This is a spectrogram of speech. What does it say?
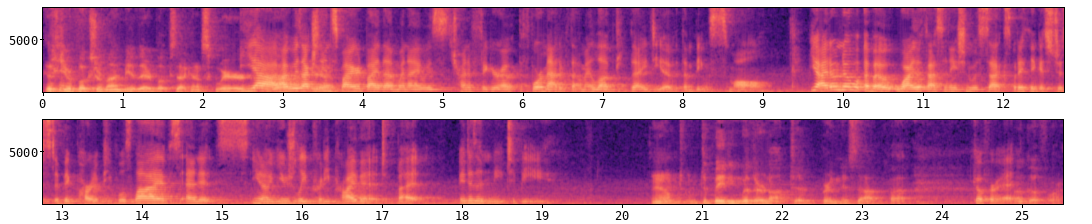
because your books remind me of their books, that kind of square. Yeah, I was actually yeah. inspired by them when I was trying to figure out the format of them. I loved the idea of them being small. Yeah, I don't know about why the fascination with sex, but I think it's just a big part of people's lives and it's, you know, usually pretty private, but it doesn't need to be. You know, I'm, debating whether or not to bring this up, but Go for it. I'll go for it.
